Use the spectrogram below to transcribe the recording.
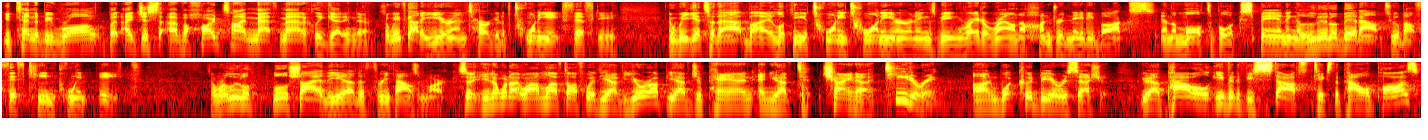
you tend to be wrong, but I just have a hard time mathematically getting there. So we've got a year-end target of 2850. And we get to that by looking at 2020 earnings being right around 180 bucks and the multiple expanding a little bit out to about 15.8. So we're a little, little shy of the uh, the 3,000 mark. So you know what, I, I'm left off with? You have Europe, you have Japan, and you have t- China teetering on what could be a recession. You have Powell, even if he stops, takes the Powell pause,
